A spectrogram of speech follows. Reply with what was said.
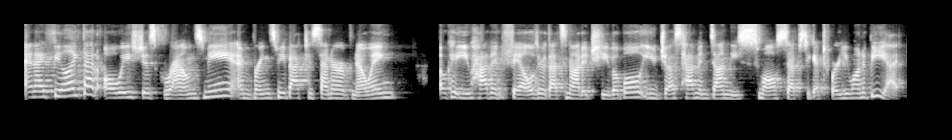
And I feel like that always just grounds me and brings me back to center of knowing okay, you haven't failed or that's not achievable. You just haven't done these small steps to get to where you want to be yet.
